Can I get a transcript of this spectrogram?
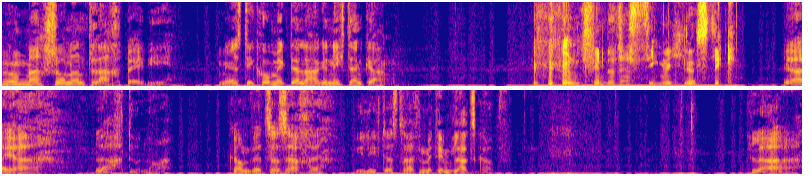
Nun mach schon und lach, Baby. Mir ist die Komik der Lage nicht entgangen. ich finde das ziemlich lustig. Ja, ja. Lach du nur. Kommen wir zur Sache. Wie lief das Treffen mit dem Glatzkopf? Klar.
